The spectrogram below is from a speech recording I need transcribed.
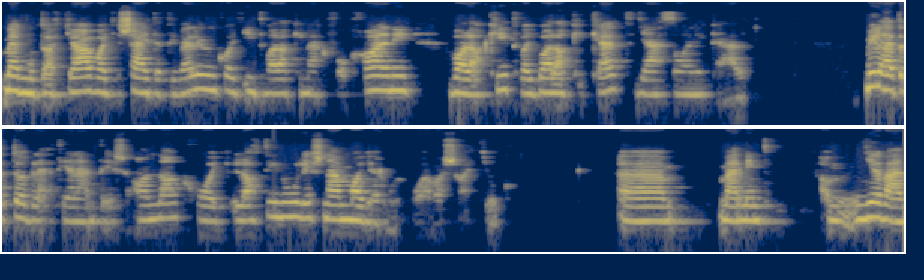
megmutatja, vagy sejteti velünk, hogy itt valaki meg fog halni, valakit, vagy valakiket gyászolni kell. Mi lehet a többlet jelentés annak, hogy latinul és nem magyarul olvashatjuk? Mármint nyilván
